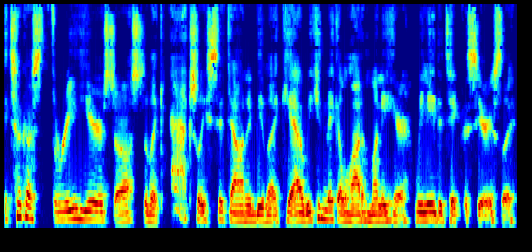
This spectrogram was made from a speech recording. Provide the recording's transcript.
It took us three years for us to like actually sit down and be like, yeah, we can make a lot of money here. We need to take this seriously.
